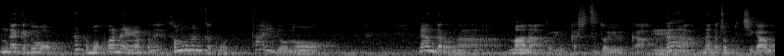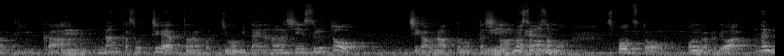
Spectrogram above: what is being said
うん。だけどなんか僕はねやっぱねそのなんかこう態度のなんだろうなマナーというか質というかうん。がなんかちょっと違うっていうか、うん。なんかそっちがやったならこっちもみたいな話にすると違うなと思ったし、まあね。まあ、そもそもスポーツと音楽ではなん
